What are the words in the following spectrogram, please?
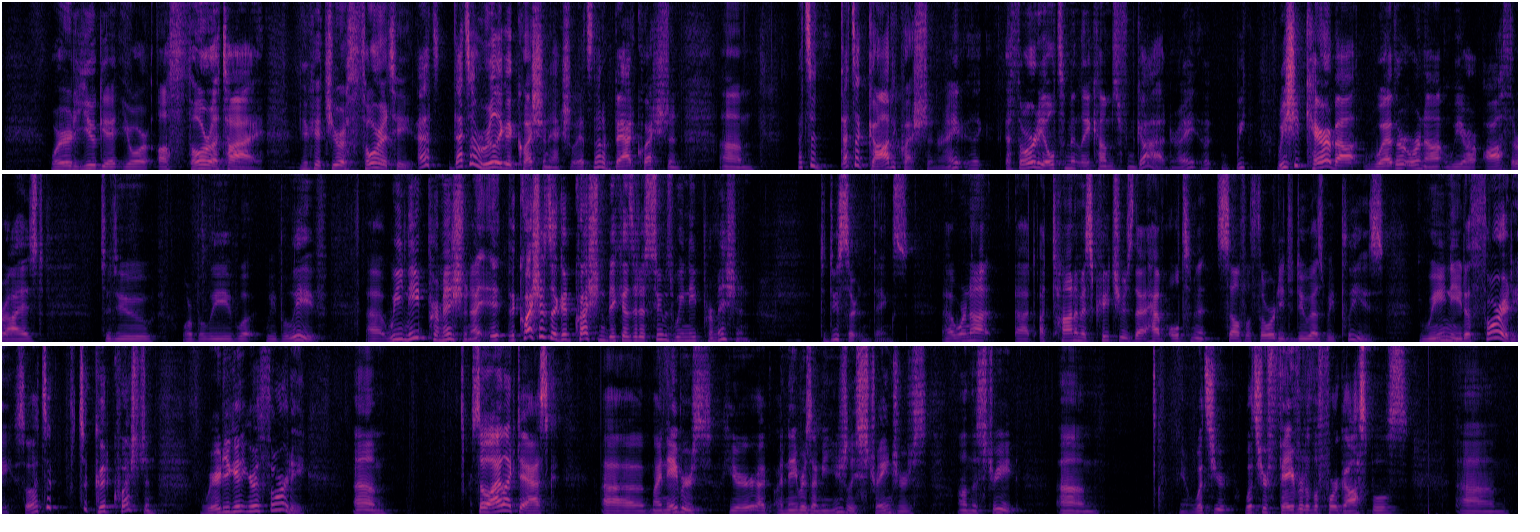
Where do you get your authority? You get your authority. That's, that's a really good question, actually. It's not a bad question. Um, that's a, that's a God question, right? Like, authority ultimately comes from God, right? We, we should care about whether or not we are authorized to do or believe what we believe. Uh, we need permission. I, it, the question is a good question because it assumes we need permission to do certain things. Uh, we're not uh, autonomous creatures that have ultimate self authority to do as we please. We need authority. So that's a, that's a good question. Where do you get your authority? Um, so I like to ask uh, my neighbors here, I, neighbors, I mean usually strangers on the street, um, you know, what's your, what's your favorite of the four Gospels? Um,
